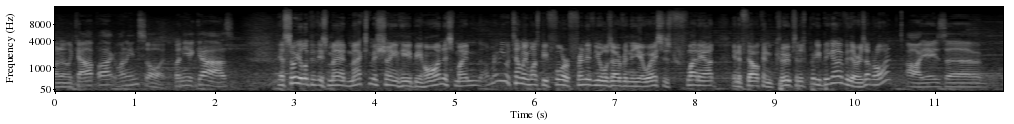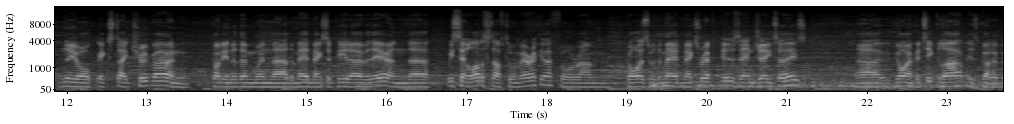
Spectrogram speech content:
one in the car park, one inside. Plenty of cars. Now, saw you looking at this Mad Max machine here behind us, mate. I remember you were telling me once before a friend of yours over in the US is flat out in a Falcon Coupes and it's pretty big over there. Is that right? Oh yeah, he's a New York ex-state trooper and got into them when uh, the Mad Max appeared over there. And uh, we sent a lot of stuff to America for um, guys with the Mad Max replicas and GTs. Uh, guy in particular has got a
